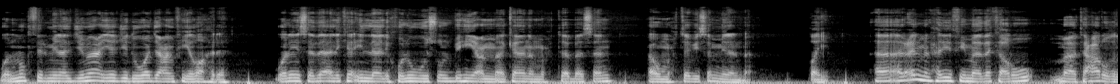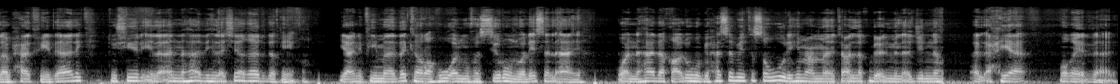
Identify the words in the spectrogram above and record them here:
والمكثر من الجماع يجد وجعا في ظهره وليس ذلك إلا لخلو صلبه عما كان محتبسا أو محتبسا من الماء. طيب آه، العلم الحديث فيما ذكروا مع تعارض الأبحاث في ذلك تشير إلى أن هذه الأشياء غير دقيقة يعني فيما ذكره المفسرون وليس الآية وأن هذا قالوه بحسب تصورهم عما يتعلق بعلم الأجنة الأحياء وغير ذلك.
